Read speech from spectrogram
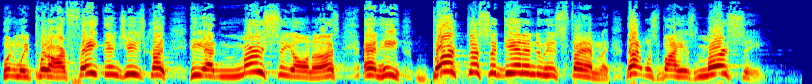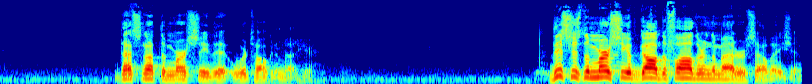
when we put our faith in Jesus Christ. He had mercy on us and he birthed us again into his family. That was by his mercy mercy. That's not the mercy that we're talking about here. This is the mercy of God the Father in the matter of salvation.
